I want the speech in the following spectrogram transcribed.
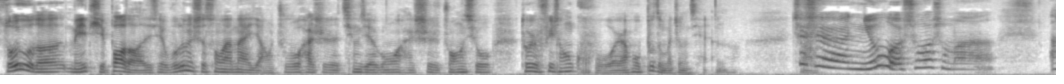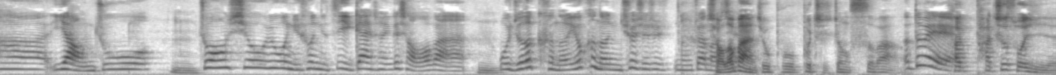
所有的媒体报道的一些，无论是送外卖、养猪，还是清洁工，还是装修，都是非常苦，然后不怎么挣钱的。就是你如果说什么啊，养猪、嗯，装修，如果你说你自己干成一个小老板，嗯，我觉得可能有可能你确实是能赚到。小老板就不不止挣四万了。对。他他之所以，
